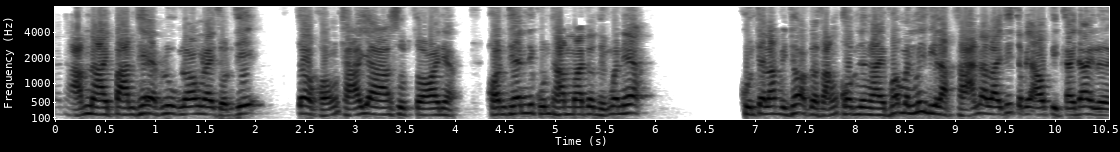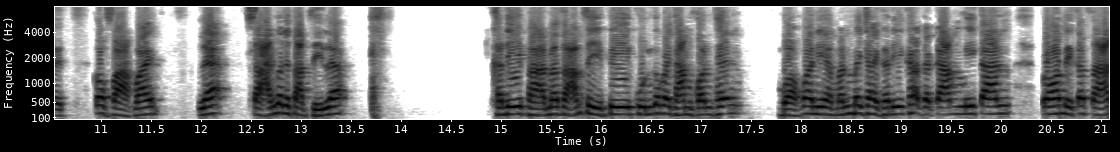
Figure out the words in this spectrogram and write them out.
จะถามนายปานเทพลูกน้องนายสนธิเจ้าของฉายาสุดซอยเนี่ยคอนเทนต์ที่คุณทำมาจนถึงวันเนี้ย คุณจะรับผิดชอบต่อสังคมยังไง เพราะมันไม่มีหลักฐานอะไรที่จะไปเอาผิดใครได้เลย ก็ฝากไว้ และศาลก็จะตัดสินแล้ว คดีผ่านมาสามสี่ปี คุณก็ไปทำคอนเทนต์บอกว่าเนี่ยมันไม่ใช่คดีฆาตกรรม มีการปลอมเอกสาร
